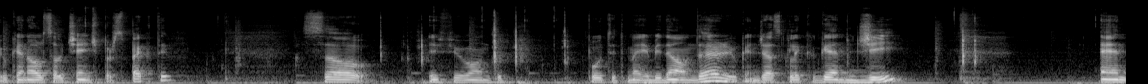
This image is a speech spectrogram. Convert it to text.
You can also change perspective. So if you want to put it maybe down there you can just click again G and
